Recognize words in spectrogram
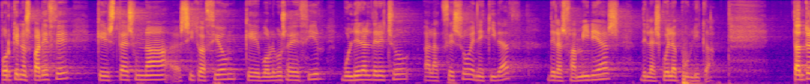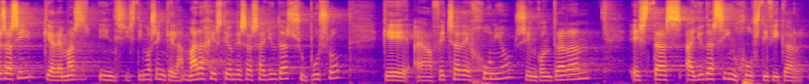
porque nos parece que esta es una situación que, volvemos a decir, vulnera el derecho al acceso en equidad de las familias de la escuela pública. Tanto es así que, además, insistimos en que la mala gestión de esas ayudas supuso que a fecha de junio se encontraran estas ayudas sin justificar,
